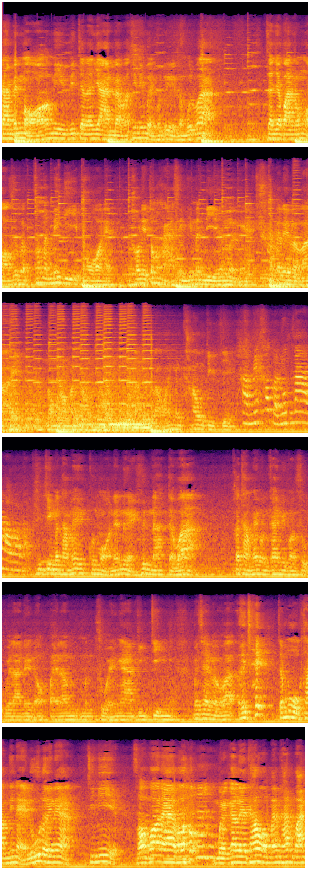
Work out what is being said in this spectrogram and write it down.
การเป็นหมอมีวิจารณญาณแบบว่าที่ไม่เหมือนคนอื่น สมมุติว่าจรรยาบรรณของหมอคือแบบถ้ามันไม่ดีพอเนี่ยเขาเลยต้องหาสิ่งที่มันดีเสมอไงก็เลยแบบว่าเฮ้ยลองเอามันเราเราให้มันเข้าจริงๆทำให้เข้ากับรูปหน้าเราอะเหรอจริง ๆ มันทำให้คุณหมอเนี่ยเหนื่อยขึ้นนะ แต่ว่าก็ทำให้คนไข้มีความสุขเวลาเดินออกไปแล้วมันสวยงามจริง ๆ ไม่ใช่แบบว่าเอ้ยเจ๊จมูกทำที่ไหนรู้เลยเนี่ย ที่นี่เพราะเพราะอะไรเพราะเหมือนกันเลยเท่ากับแม่ทันวัด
